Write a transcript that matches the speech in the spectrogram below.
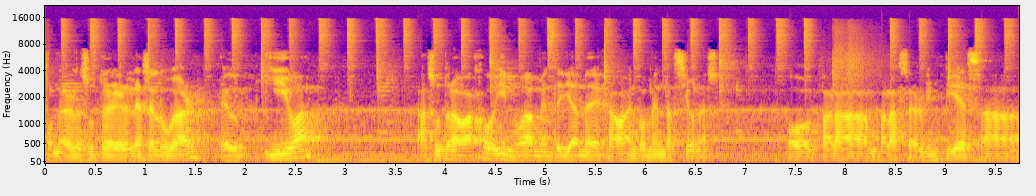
ponerle su tereré en ese lugar. Él iba a su trabajo y nuevamente ya me dejaba encomendaciones o para, para hacer limpieza,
